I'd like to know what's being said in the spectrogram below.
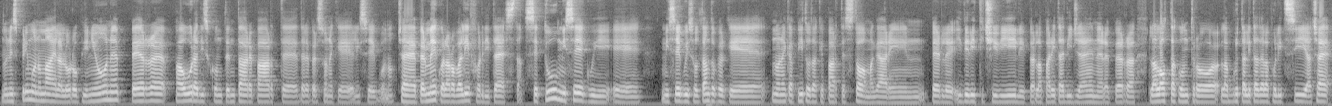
non esprimono mai la loro opinione per paura di scontentare parte delle persone che li seguono. Cioè, per me quella roba lì è fuori di testa. Se tu mi segui e mi segui soltanto perché non hai capito da che parte sto, magari in, per le, i diritti civili, per la parità di genere, per la lotta contro la brutalità della polizia. Cioè,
